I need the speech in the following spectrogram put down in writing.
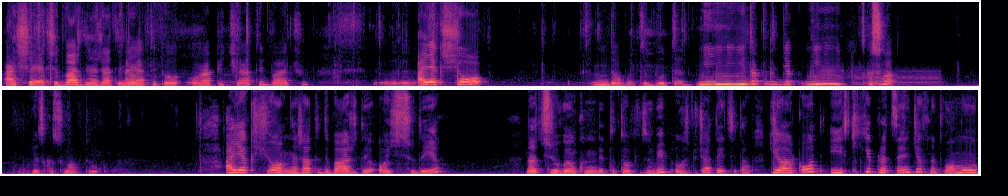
А ще, якщо дважди нажати А на. як типу ора печати бачу? А якщо Ну добре, це буде. Ні, ні, ні, ні, так як. Ні, ні, ні. Скасував. Я скасував друг. А якщо нажати дважди ось сюди, на цю вимкнути, то, то тобі розпечатається там QR-код і скільки процентів на твоєму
